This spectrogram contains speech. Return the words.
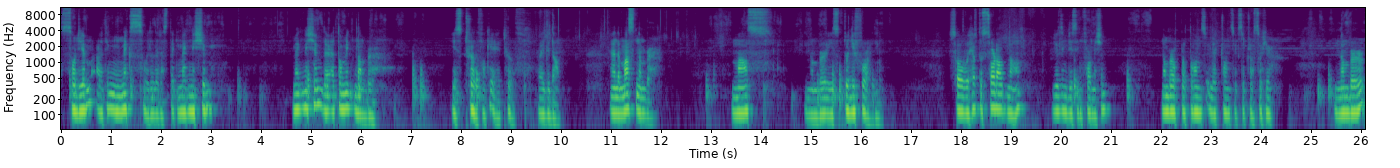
Sodium i think next we'll let us take magnesium magnesium the atomic number is 12 okay 12 write it down. And the mass number. Mass number is 24 I think. So we have to sort out now using this information number of protons electrons etc so here number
